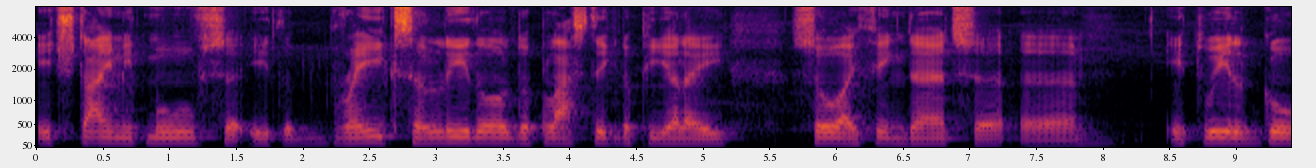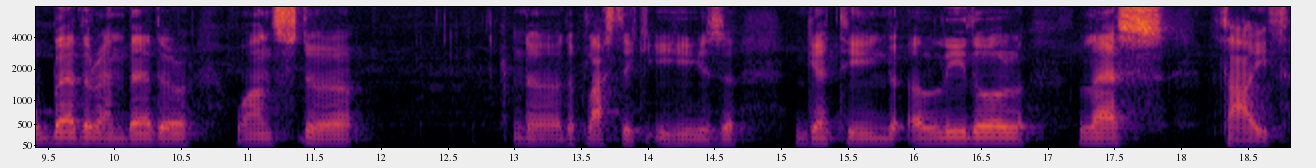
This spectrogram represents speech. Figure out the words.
each time it moves uh, it breaks a little the plastic the PLA so I think that uh, uh, it will go better and better once the the, the plastic is getting a little less tight.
